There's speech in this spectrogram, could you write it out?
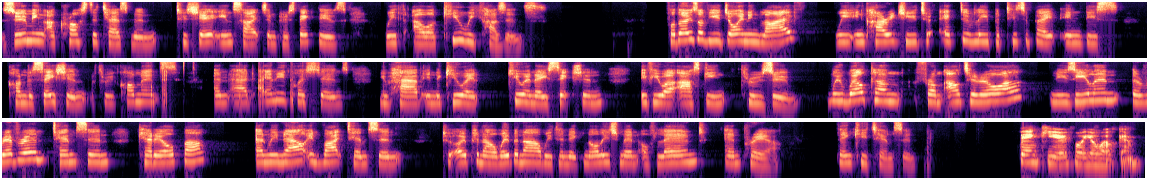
zooming across the Tasman to share insights and perspectives with our Kiwi cousins. For those of you joining live, we encourage you to actively participate in this conversation through comments and add any questions you have in the Q&A section if you are asking through Zoom we welcome from Aotearoa, New Zealand, the Reverend Tamsin Kiriopa, and we now invite Tamsin to open our webinar with an acknowledgement of land and prayer. Thank you, Tamsin. Thank you for your welcome.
